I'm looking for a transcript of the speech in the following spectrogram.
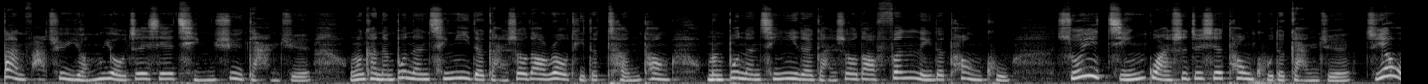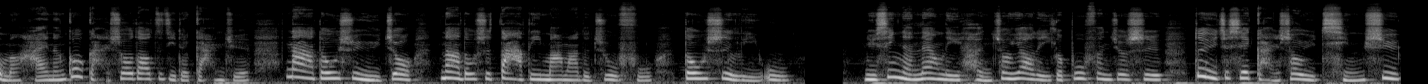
办法去拥有这些情绪感觉。我们可能不能轻易的感受到肉体的疼痛，我们不能轻易的感受到分离的痛苦。所以，尽管是这些痛苦的感觉，只要我们还能够感受到自己的感觉，那都是宇宙，那都是大地妈妈的祝福，都是礼物。女性能量里很重要的一个部分，就是对于这些感受与情绪，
